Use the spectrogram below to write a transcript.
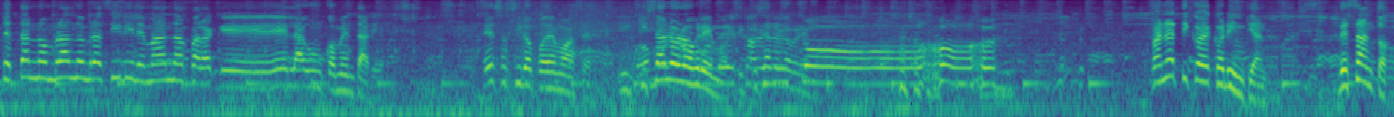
te están nombrando en Brasil y le mandan para que él haga un comentario. Eso sí lo podemos hacer. Y quizá lo logremos. Y quizá lo logremos. Fanático de Corinthians. De Santo.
